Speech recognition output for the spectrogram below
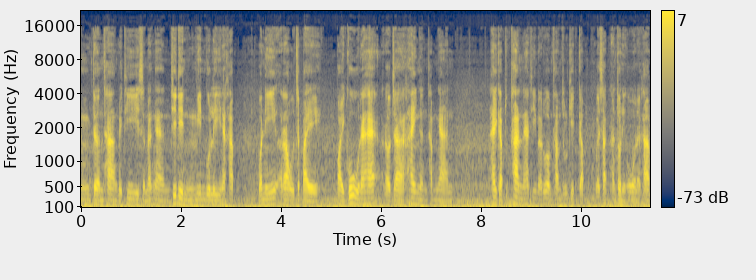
ลังเดินทางไปที่สำนักงานที่ดินมีนบุรีนะครับ วันนี้เราจะไปปล่อยกู้นะฮะ เราจะให้เงินทำงานให้กับทุกท่านนะฮะที่มาร่วมทำธุรกิจกับบริษัทอันโตนิโอนะครับ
